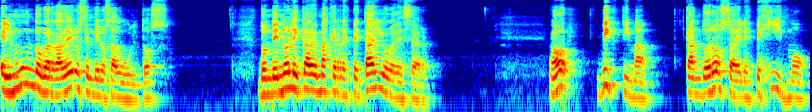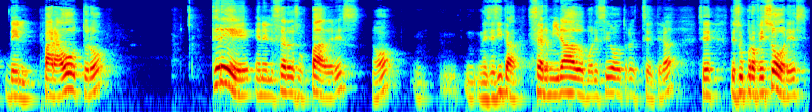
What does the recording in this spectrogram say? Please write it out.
el mundo verdadero es el de los adultos donde no le cabe más que respetar y obedecer. ¿No? Víctima candorosa del espejismo del para otro, cree en el ser de sus padres, ¿no? necesita ser mirado por ese otro, etc., de sus profesores,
